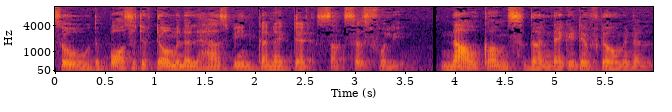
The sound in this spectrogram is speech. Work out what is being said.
So the positive terminal has been connected successfully. Now comes the negative terminal.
